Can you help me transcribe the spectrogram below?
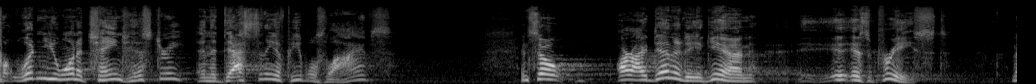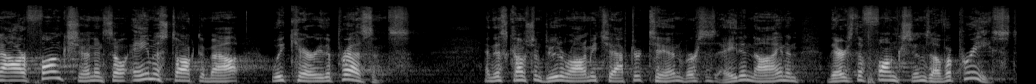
But wouldn't you want to change history and the destiny of people's lives? And so our identity, again, is a priest. Now, our function, and so Amos talked about, we carry the presence. And this comes from Deuteronomy chapter 10, verses 8 and 9, and there's the functions of a priest.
